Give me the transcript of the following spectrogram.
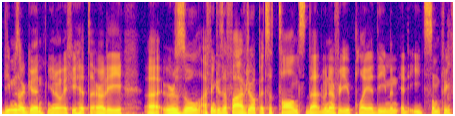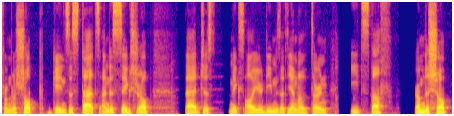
Demons are good, you know, if you hit the early uh, Urzul, I think is a five drop. It's a taunt that whenever you play a demon, it eats something from the shop, gains the stats, and the six drop that just makes all your demons at the end of the turn eat stuff from the shop.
